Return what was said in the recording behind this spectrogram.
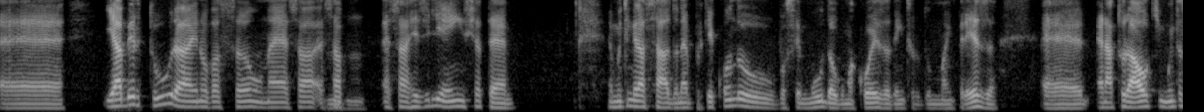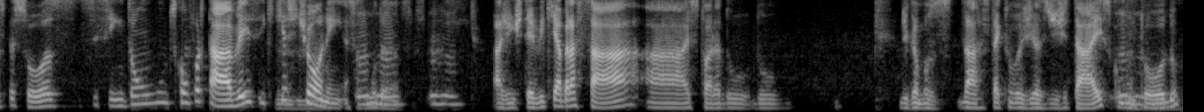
É, e a abertura à inovação, né? Essa, essa, Uhum. essa resiliência até. É muito engraçado, né? Porque quando você muda alguma coisa dentro de uma empresa, é, é natural que muitas pessoas se sintam desconfortáveis e que Uhum. questionem essas Uhum. mudanças. Uhum. A gente teve que abraçar a história do, do digamos, das tecnologias digitais como um Uhum. todo.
